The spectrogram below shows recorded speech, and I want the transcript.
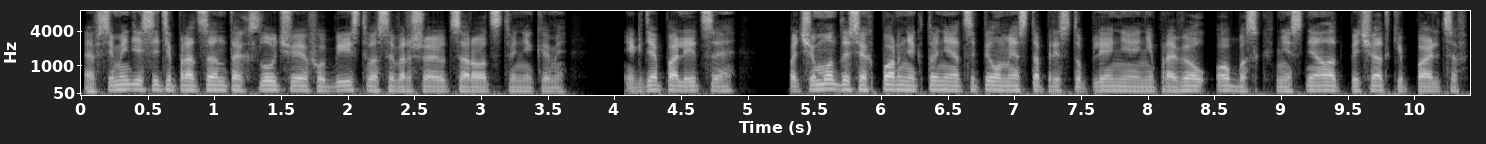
А в 70% случаев убийства совершаются родственниками. И где полиция? Почему до сих пор никто не оцепил место преступления, не провел обыск, не снял отпечатки пальцев?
